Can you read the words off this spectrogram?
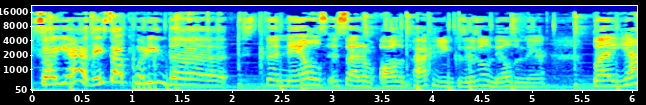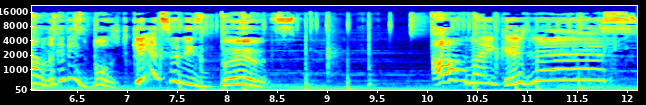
So yeah, they stopped putting the the nails inside of all the packaging because there's no nails in there. But yeah, look at these boots. Get into these boots. Oh my goodness.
